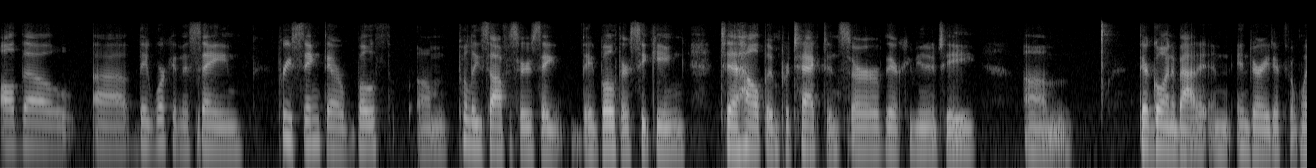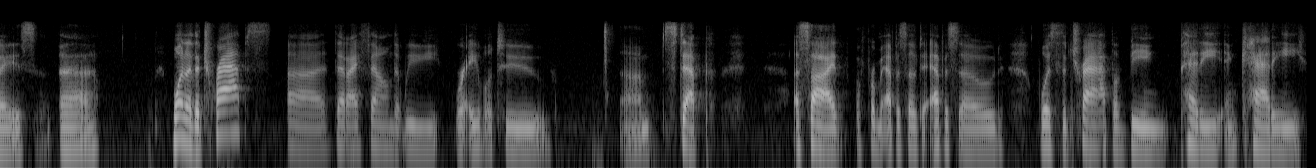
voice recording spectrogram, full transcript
although uh, they work in the same precinct, they're both um, police officers. They they both are seeking to help and protect and serve their community. Um, they're going about it in, in very different ways. Uh, one of the traps uh, that I found that we were able to um, step aside from episode to episode was the trap of being petty and catty,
